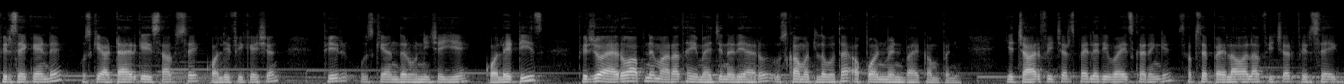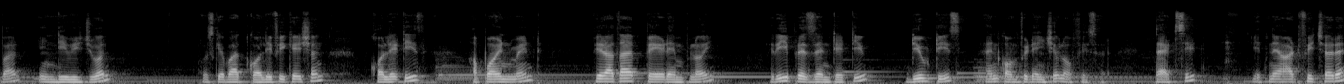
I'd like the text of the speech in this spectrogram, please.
फिर सेकेंड है, उसके अटायर के हिसाब से क्वालिफिकेशन फिर उसके अंदर होनी चाहिए क्वालिटीज़ फिर जो एरो आपने मारा था इमेजिनरी एरो उसका मतलब होता है अपॉइंटमेंट बाय कंपनी ये चार फीचर्स पहले रिवाइज करेंगे। सबसे पहला वाला फीचर फिर से एक बार इंडिविजुअल उसके बाद क्वालिफिकेशन क्वालिटीज़ अपॉइंटमेंट फिर आता है paid employ representative duties and confidential officer that's it इतने आठ फीचर है।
